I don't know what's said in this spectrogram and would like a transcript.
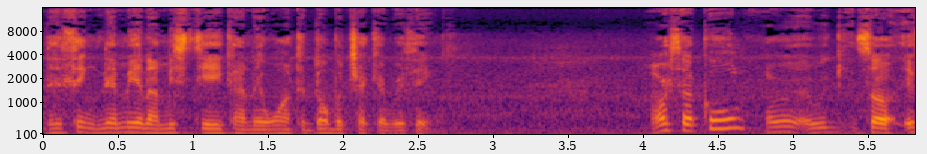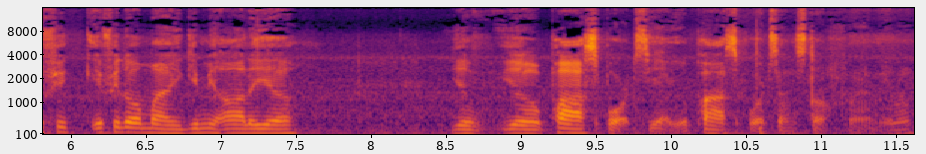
they think they made a mistake and they want to double check everything I said, cool. So if you if you don't mind, give me all of your your your passports, yeah, your passports and stuff, man. You know,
